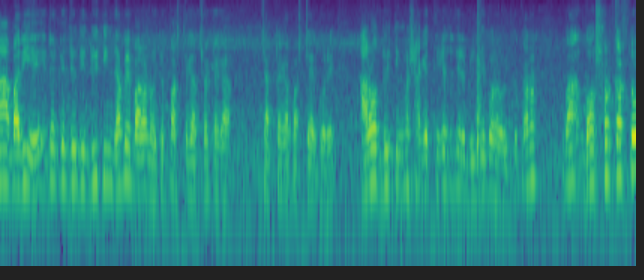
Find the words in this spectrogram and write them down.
না বাড়িয়ে এটাকে যদি দুই, তিন ধাপে বাড়ানো হতো পাঁচ টাকা, ছয় টাকা, চার টাকা, পাঁচ টাকা করে, আরও দুই, তিন মাস আগের থেকে যদি এটা বৃদ্ধি করা হতো কারণ বা সরকার তো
